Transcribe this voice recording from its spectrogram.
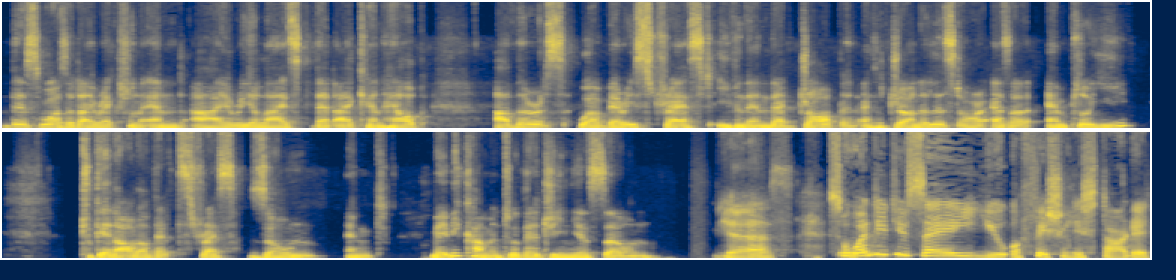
this was a direction and i realized that i can help others who are very stressed even in that job as a journalist or as an employee to get out of that stress zone and maybe come into their genius zone yes so when did you say you officially started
